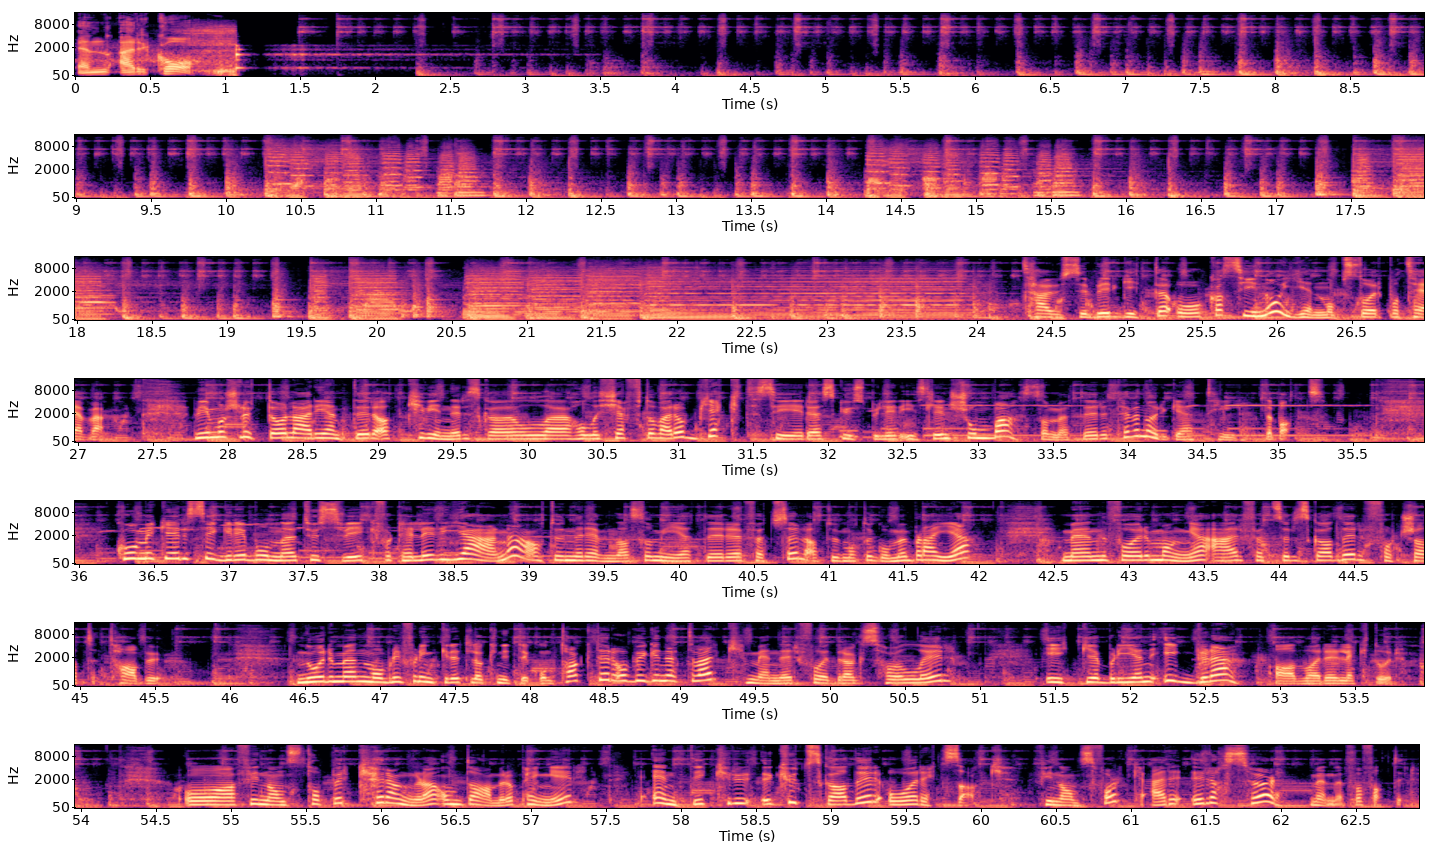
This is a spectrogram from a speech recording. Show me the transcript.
NRK. Tause Birgitte og Casino gjenoppstår på TV. Vi må slutte å lære jenter at kvinner skal holde kjeft og være objekt, sier skuespiller Iselin Shumba, som møter TV Norge til debatt. Komiker Sigrid Bonde Tusvik forteller gjerne at hun revna så mye etter fødsel at hun måtte gå med bleie. Men for mange er fødselsskader fortsatt tabu. Nordmenn må bli flinkere til å knytte kontakter og bygge nettverk, mener foredragsholder. Ikke bli en igle, advarer lektor. Og finanstopper krangla om damer og penger. Endte i kuttskader og rettssak. Finansfolk er rasshøl, mener forfatter.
